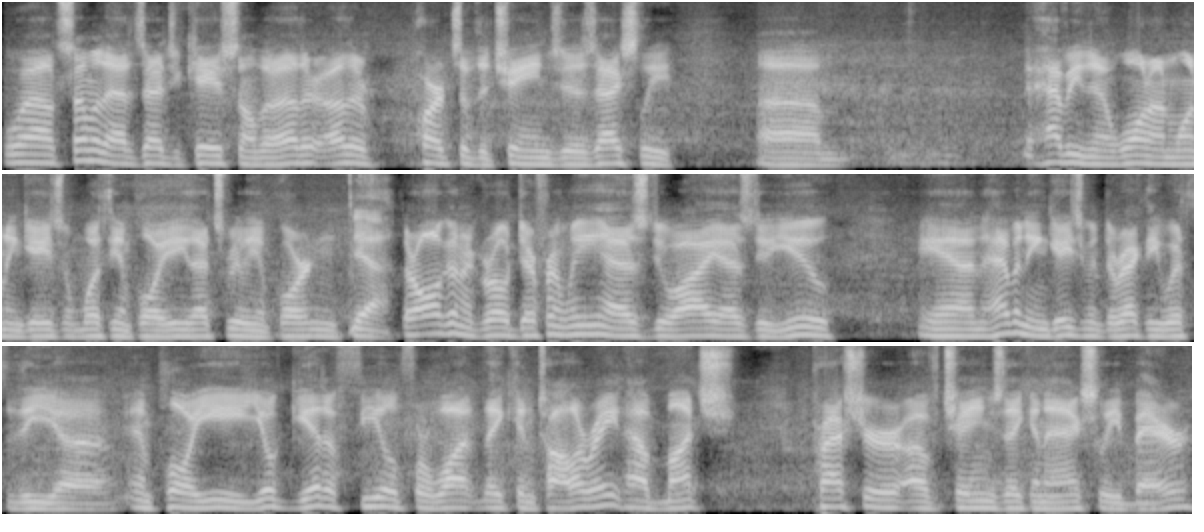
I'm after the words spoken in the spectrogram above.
Well, some of that is educational, but other other parts of the change is actually um, having a one-on-one engagement with the employee. That's really important. Yeah. They're all going to grow differently, as do I, as do you. And having engagement directly with the uh, employee, you'll get a feel for what they can tolerate, how much pressure of change they can actually bear.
